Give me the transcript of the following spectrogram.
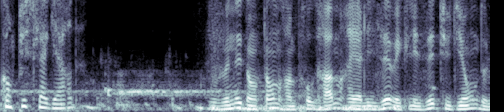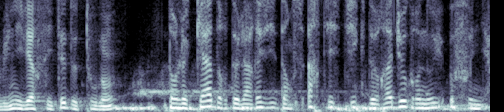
Campus Lagarde. Vous venez d'entendre un programme réalisé avec les étudiants de l'Université de Toulon dans le cadre de la résidence artistique de Radio Grenouille Euphonia.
